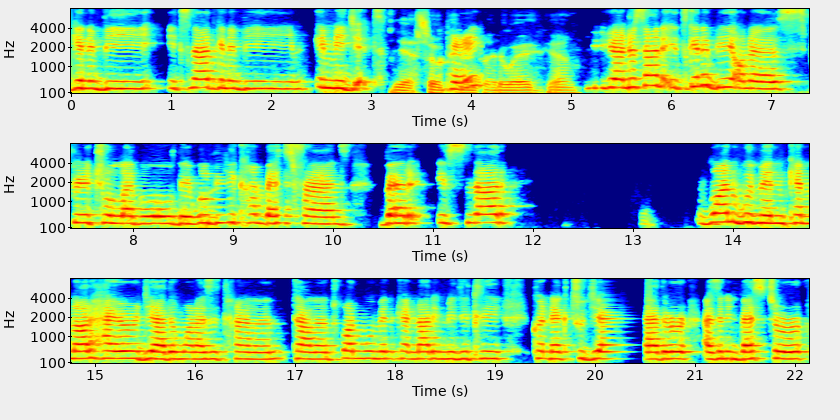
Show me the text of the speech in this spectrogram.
going to be it's not going to be immediate. Yeah so okay? right away yeah. You understand? It's going to be on a spiritual level. They will become best friends but it's not one woman cannot hire the other one as a talent talent. One woman cannot immediately connect to the other as an investor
